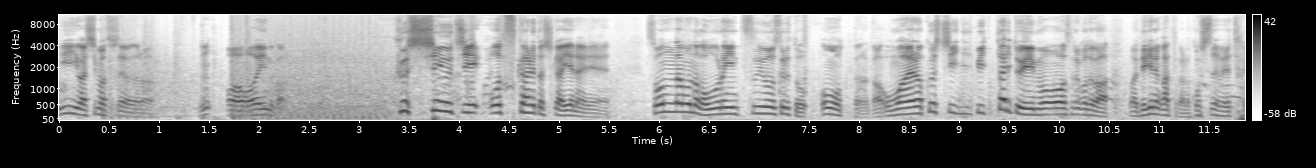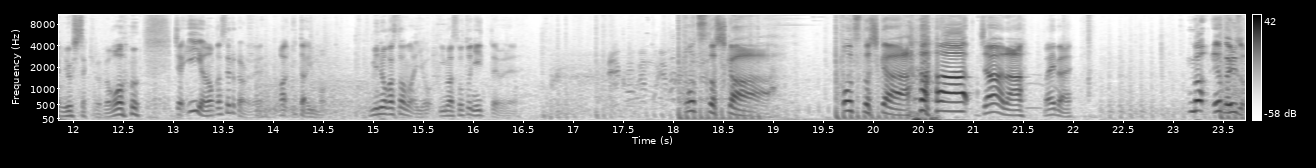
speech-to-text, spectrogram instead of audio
いいわ始末したようだなん？ああいいのか。屈伸打ちお疲れとしか言えないね。そんなものが俺に通用すると思ったのか？お前の屈伸にぴったりとエイムを合わせることが、まあ、できなかったから腰止めで対応したけど。も じゃあいいや任せるからね。あいた今。見逃さないよ。今外に行ったよね。落つとしか。落つとしか。はは。じゃあな。バイバイ。まやっぱいるぞ。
